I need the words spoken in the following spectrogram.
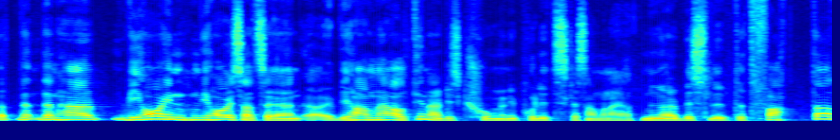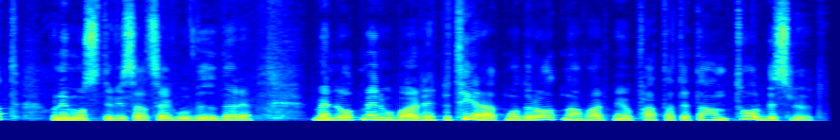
att den här, vi, har in, vi, har ju så att säga, eh, vi hamnar alltid i den här diskussionen i politiska sammanhang att nu är beslutet fattat och nu måste vi så att säga gå vidare. Men låt mig då bara repetera att Moderaterna har varit med och fattat ett antal beslut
